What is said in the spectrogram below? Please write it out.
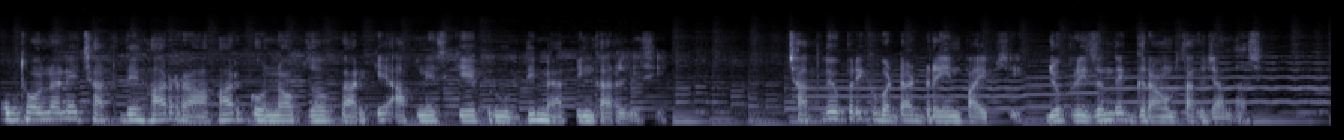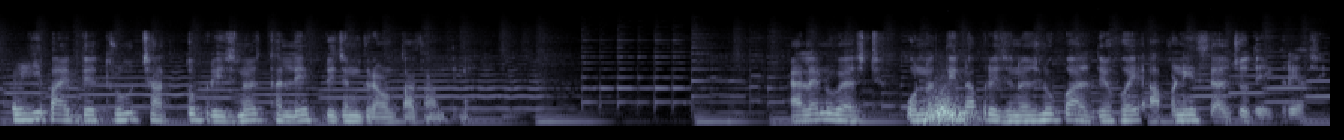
ਉੱਥੋਂ ਉਹਨਾਂ ਨੇ ਛੱਤ ਦੇ ਹਰ ਰਾਹ, ਹਰ ਕੋਨਾ ਆਬਜ਼ਰਵ ਕਰਕੇ ਆਪਣੇ ਸਕੇਪ ਰੂਟ ਦੀ ਮੈਪਿੰਗ ਕਰ ਲਈ ਸੀ। ਛੱਤ ਦੇ ਉੱਪਰ ਇੱਕ ਵੱਡਾ ਡਰੇਨ ਪਾਈਪ ਸੀ, ਜੋ ਪ੍ਰਿਜ਼ਨ ਦੇ ਗਰਾਊਂਡ ਤੱਕ ਜਾਂਦਾ ਸੀ। ਇਹੀ ਪਾਈਪ ਦੇ ਥਰੂ ਛੱਤ ਤੋਂ ਪ੍ਰਿਜ਼ਨਰ ਥੱਲੇ ਪ੍ਰਿਜ਼ਨ ਗਰਾਊਂਡ ਤੱਕ ਆਉਂਦੇ ਨੇ। ਐਲਨ ਵੈਸਟ ਉਹਨਾਂ ਤਿੰਨਾਂ ਪ੍ਰਿਜ਼ਨਰਸ ਨੂੰ ਭੱਜਦੇ ਹੋਏ ਆਪਣੀ ਸੈੱਲ 'ਚੋਂ ਦੇਖ ਰਿਹਾ ਸੀ।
